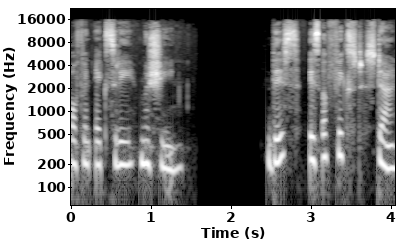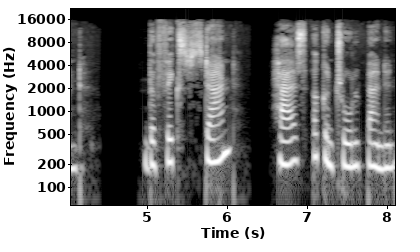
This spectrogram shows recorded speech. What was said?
of an X-ray machine. This is a fixed stand. The fixed stand has a control panel.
